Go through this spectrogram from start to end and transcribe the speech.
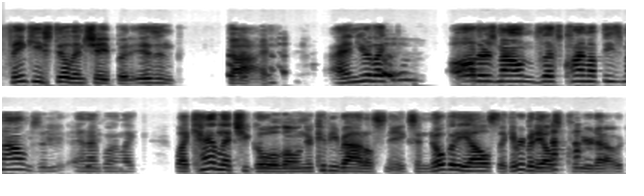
think he's still in shape but isn't guy, and you're like, oh, there's mountains. Let's climb up these mountains. And and I'm going like, well, I can't let you go alone. There could be rattlesnakes, and nobody else, like everybody else, cleared out.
